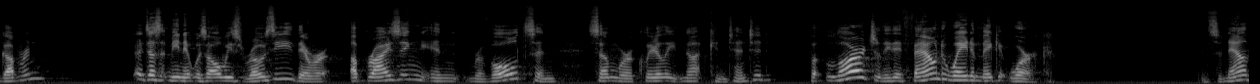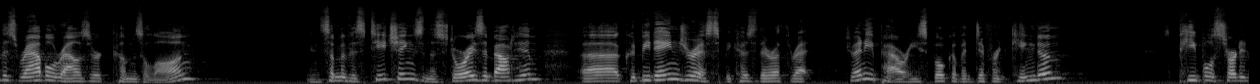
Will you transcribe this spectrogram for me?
govern. It doesn't mean it was always rosy. There were uprising in revolts, and some were clearly not contented. But largely, they found a way to make it work. And so now this rabble rouser comes along and some of his teachings and the stories about him uh, could be dangerous because they're a threat to any power. He spoke of a different kingdom. People started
